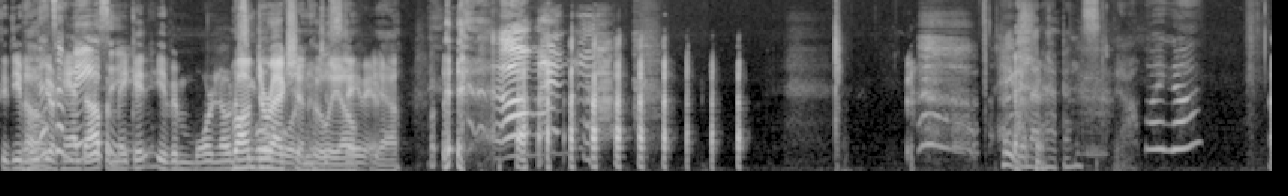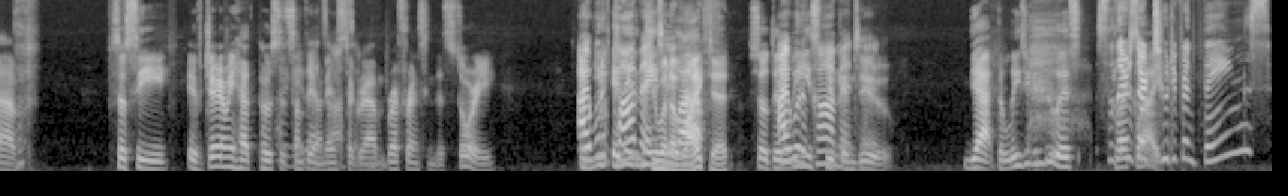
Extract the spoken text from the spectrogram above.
Did you no. move your That's hand up and make it even more noticeable? wrong direction, Julio. stay there? Yeah. Oh my god! hate when that happens. Oh my god! Um, so see, if Jeremy had posted Okay, something on that's Instagram referencing this story, I would have and it made commented. She you wouldn't have liked it. So the I least you can do, yeah, the least you can do is So click there's are two different things.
